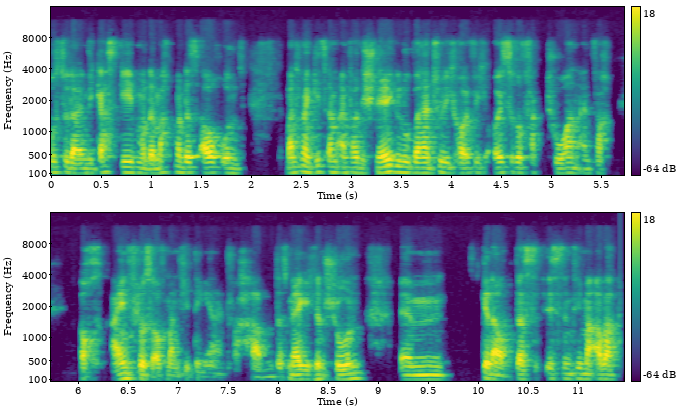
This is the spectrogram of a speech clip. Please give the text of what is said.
musst du da irgendwie Gast geben und dann macht man das auch. Und manchmal geht es einem einfach nicht schnell genug, weil natürlich häufig äußere Faktoren einfach auch Einfluss auf manche Dinge einfach haben. Das merke ich dann schon. Ähm, genau, das ist ein Thema. Aber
